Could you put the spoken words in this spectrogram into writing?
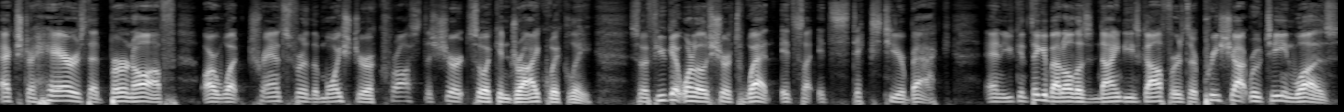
extra hairs that burn off are what transfer the moisture across the shirt so it can dry quickly. So if you get one of those shirts wet, it's like it sticks to your back. And you can think about all those 90s golfers, their pre-shot routine was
